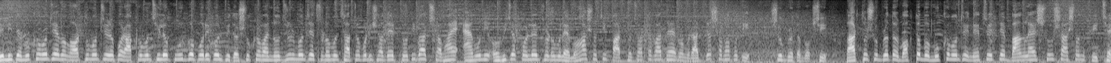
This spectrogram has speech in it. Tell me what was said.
দিল্লিতে মুখ্যমন্ত্রী এবং অর্থমন্ত্রীর ওপর আক্রমণ ছিল পূর্ব পরিকল্পিত। শুক্রবার নজরুল মঞ্চে তৃণমূল ছাত্র পরিষদের প্রতিবাদ সভায় এমনই অভিযোগ করলেন তৃণমূলের মহাসচিব পার্থ চট্টোপাধ্যায় এবং রাজ্য সভাপতি সুব্রত বক্সী। পার্থ সুব্রতর বক্তব্য মুখ্যমন্ত্রীর নেতৃত্বে বাংলায় সুশাসন ফিরছে।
